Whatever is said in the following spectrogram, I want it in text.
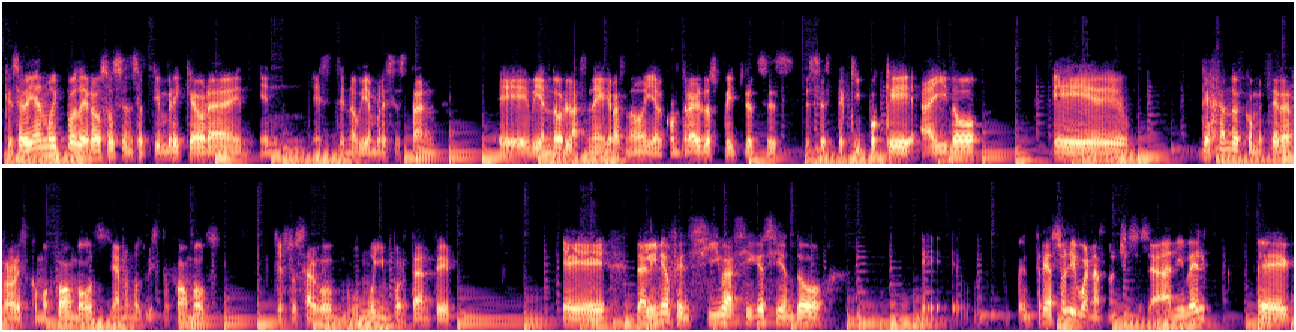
que se veían muy poderosos en septiembre y que ahora en, este noviembre se están eh, viendo las negras, ¿no? Y al contrario, los Patriots es, este equipo que ha ido eh, dejando de cometer errores como fumbles. Ya no hemos visto fumbles. Y eso es algo muy importante eh, la línea ofensiva sigue siendo eh, entre azul y buenas noches. O sea, a nivel eh,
